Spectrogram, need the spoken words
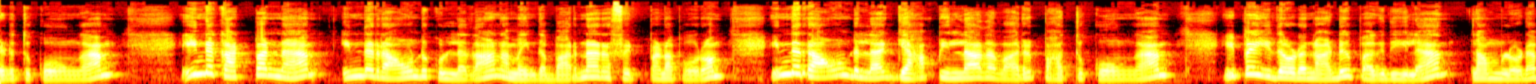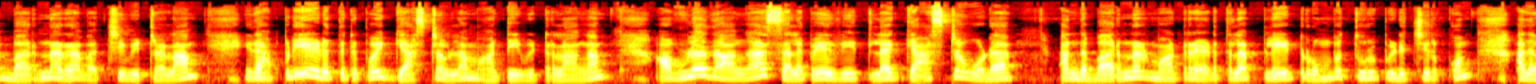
எடுத்துக்கோங்க. இந்த கட் பண்ண இந்த ரவுண்டுக்குள்ளே தான் நம்ம இந்த பர்னரை ஃபிட் பண்ண போகிறோம் இந்த ரவுண்டில் கேப் இல்லாதவாறு பார்த்துக்கோங்க. இப்போ இதோட நடு பகுதியில் நம்மளோட பர்னரை வச்சு விட்டுறலாம். இதை அப்படியே எடுத்துகிட்டு போய் கேஸ் ஸ்டவ்வில் மாட்டி விட்டுறலாங்க. அவ்வளோதாங்க சில பேர் வீட்டில் கேஸ் ஸ்டவோட அந்த பர்னர் மாட்டுற இடத்துல பிளேட் ரொம்ப துருப்பிடிச்சிருக்கும். அதை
